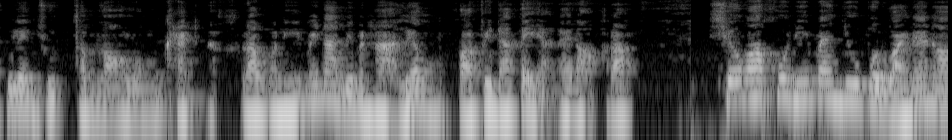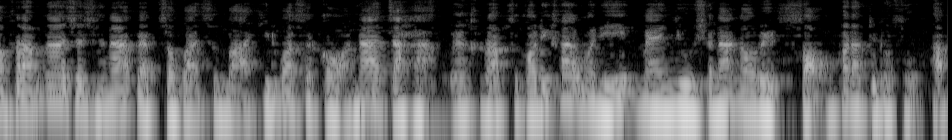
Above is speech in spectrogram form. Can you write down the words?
ผู้เล่นชุดสำรองลงแข่งนะครับวันนี้ไม่น่ามีปัญหาเรื่องความฟินนักเตะอย่างแน่นอนครับ เชื่อว่าคู่นี้แมนยูปวดไหวแน่นอนครับ น่าจะชนะแบบสบายๆคิดว่าสกอร์น่าจะห่างเลยครับ สกอร์ที่คาดวันนี้แมนยูชนะนอริท2ประตูต่อศูนย์ครับ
